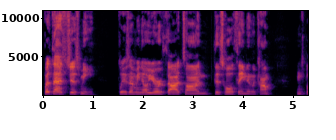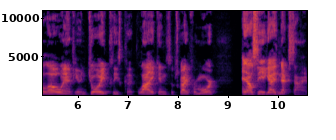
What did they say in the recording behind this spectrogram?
But that's just me. Please let me know your thoughts on this whole thing in the comments below. And if you enjoyed, please click like and subscribe for more. And I'll see you guys next time.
